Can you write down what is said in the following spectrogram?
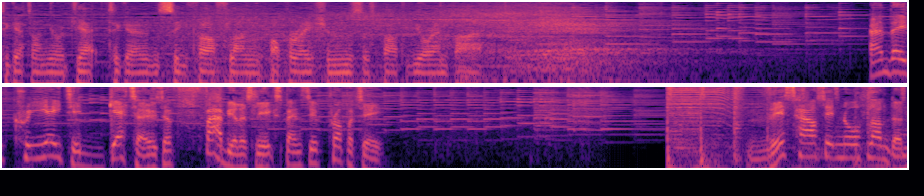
to get on your jet to go and see far-flung operations as part of your empire. And they've created ghettos of fabulously expensive property. This house in North London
